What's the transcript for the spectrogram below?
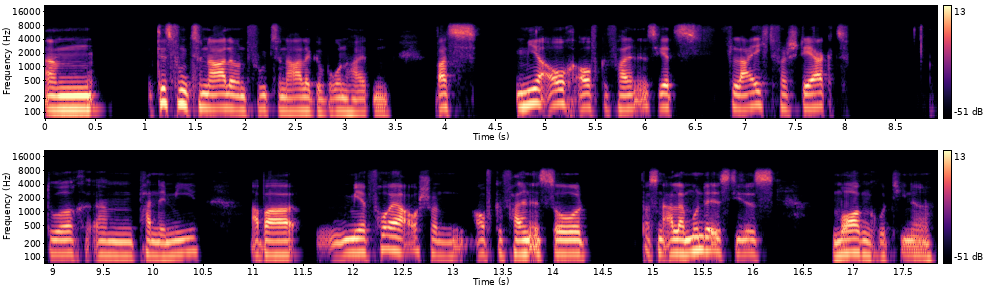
Ähm, dysfunktionale und funktionale Gewohnheiten. Was mir auch aufgefallen ist, jetzt vielleicht verstärkt durch ähm, Pandemie, aber mir vorher auch schon aufgefallen ist, so was in aller Munde ist, dieses Morgenroutine.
